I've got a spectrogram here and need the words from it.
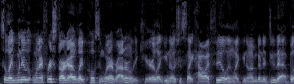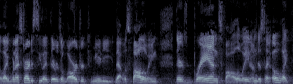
So like when it when I first started, I was like posting whatever. I don't really care. Like you know, it's just like how I feel, and like you know, I'm gonna do that. But like when I started to see like there was a larger community that was following, there's brands following. I'm just like, oh, like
